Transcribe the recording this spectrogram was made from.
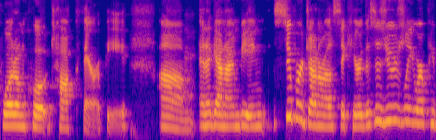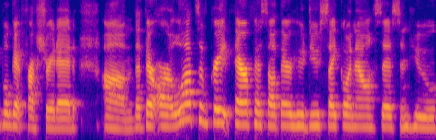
quote unquote talk therapy. Um, and again, I'm being super generalistic here. This is usually where people get frustrated um, that there are lots of great therapists out there who do psychoanalysis and who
